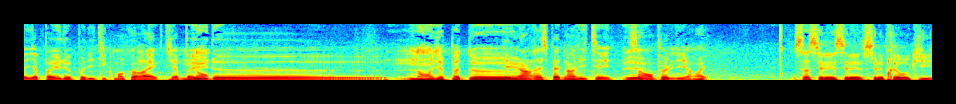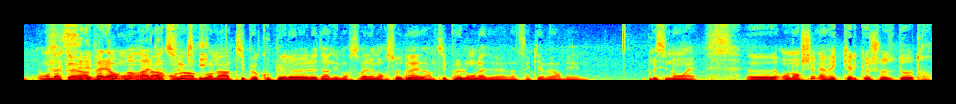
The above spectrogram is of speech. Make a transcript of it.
Il n'y a pas eu de politiquement correct, il n'y a pas Non. eu de. Non, il n'y a pas de. Il y a eu un respect de l'invité, Euh, ça on peut le dire. Ouais. Ça, c'est les, prérequis. On a quand même un les valeurs on morales de on a, un, on a un petit peu coupé le, le dernier morceau, le morceau de, Ouais. un petit peu long là, de 25e heure, mais, mais sinon, ouais. Euh, on enchaîne avec quelque chose d'autre.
